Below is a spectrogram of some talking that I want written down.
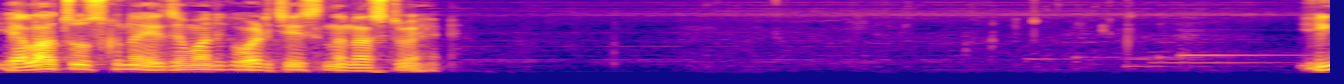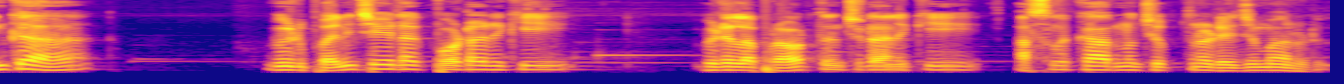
ఎలా చూసుకున్న యజమానికి వాడు చేసిన నష్టమే. ఇంకా వీడు పని చేయలేకపోవడానికి వీడు ప్రవర్తించడానికి అసలు కారణం చెప్తున్నాడు యజమానుడు.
